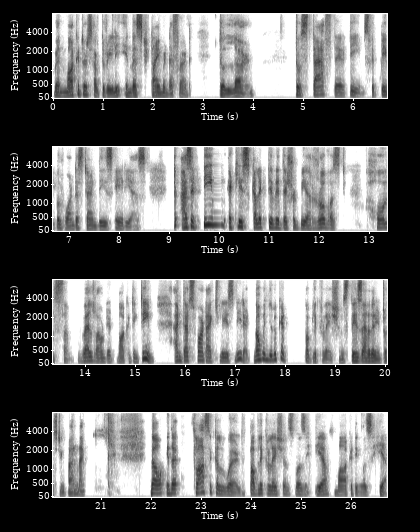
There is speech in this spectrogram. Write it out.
when marketers have to really invest time and effort to learn to staff their teams with people who understand these areas. To, as a team, at least collectively, there should be a robust, wholesome, well rounded marketing team. And that's what actually is needed. Now, when you look at public relations, this is another interesting paradigm. Now, in the classical world, public relations was here, marketing was here.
